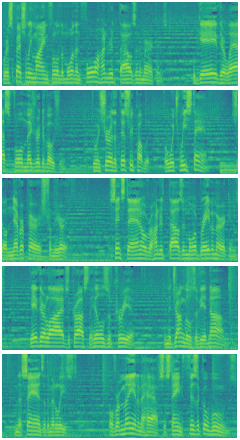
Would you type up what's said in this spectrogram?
we're especially mindful of the more than 400,000 Americans who gave their last full measure of devotion to ensure that this republic, for which we stand, shall never perish from the earth. Since then, over 100,000 more brave Americans gave their lives across the hills of Korea, in the jungles of Vietnam, in the sands of the Middle East. Over a million and a half sustained physical wounds,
